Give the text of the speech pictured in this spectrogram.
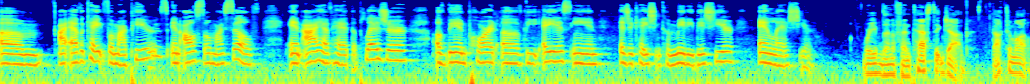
Um, I advocate for my peers and also myself, and I have had the pleasure of being part of the ASN Education Committee this year and last year. Where you've done a fantastic job. Dr. Mottl.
